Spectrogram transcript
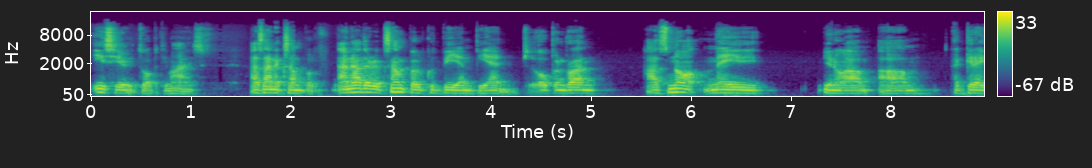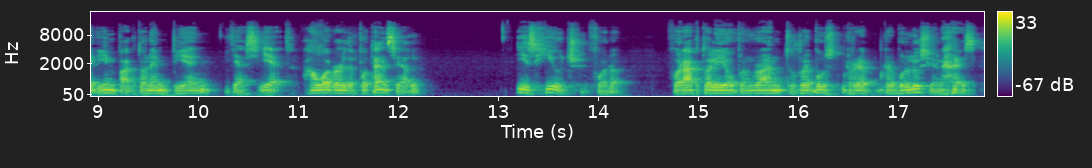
easier to optimize as an example another example could be mpn so open RAN has not made, you know, um, um, a great impact on MPN just yet. However, the potential is huge for for actually Open RAN to re revolutionize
